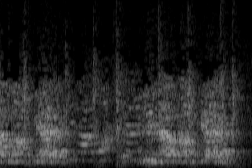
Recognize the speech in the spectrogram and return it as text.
Dinamite! Dinamite!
